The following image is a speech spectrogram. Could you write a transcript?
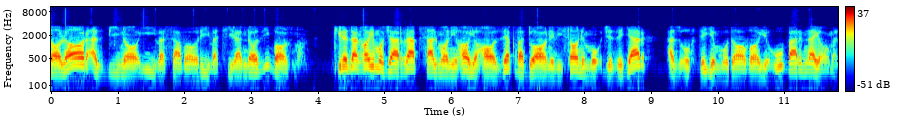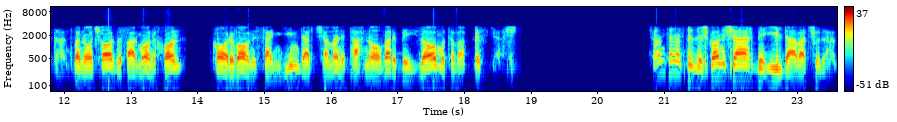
سالار از بینایی و سواری و تیراندازی باز ماند. پیرزنهای مجرب های حاضق و دعانویسان معجزگر از عهده مداوای او بر نیامدند و ناچار به فرمان خان کاروان سنگین در چمن پهناور بیزا متوقف گشت. چند تن از پزشکان شهر به ایل دعوت شدند.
